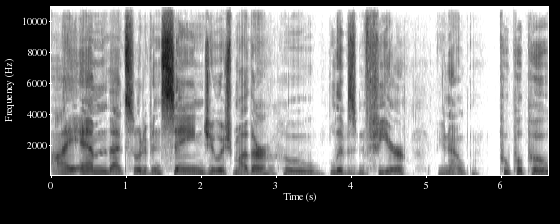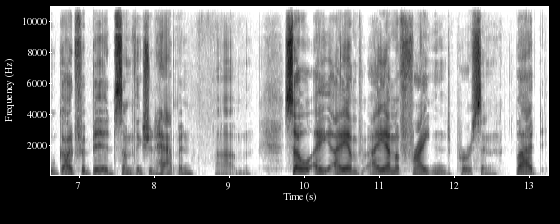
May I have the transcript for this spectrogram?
I am that sort of insane Jewish mother who lives in fear, you know, poo poo poo, God forbid something should happen. Um, so I, I am I am a frightened person, but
